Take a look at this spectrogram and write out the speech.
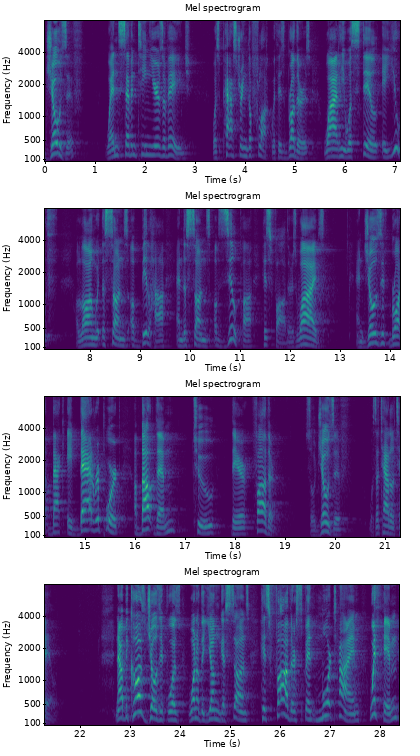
Joseph, when 17 years of age, was pasturing the flock with his brothers while he was still a youth, along with the sons of Bilhah and the sons of Zilpah, his father's wives. And Joseph brought back a bad report about them to their father. So Joseph was a tattletale. Now, because Joseph was one of the youngest sons, his father spent more time with him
